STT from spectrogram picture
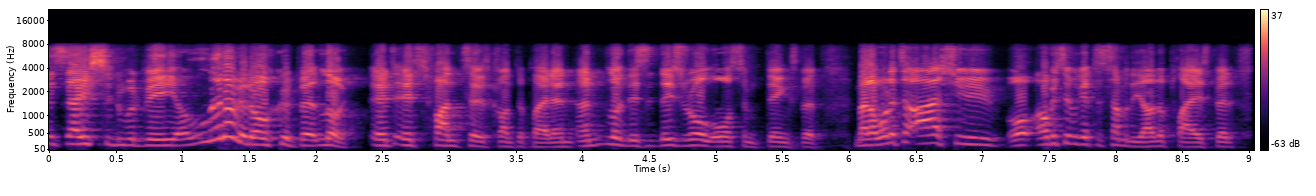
conversation would be a little bit awkward, but look, it, it's fun to contemplate. And, and look, this, these are all awesome things. But Matt, I wanted to ask you. Obviously, we'll get to some of the other players, but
